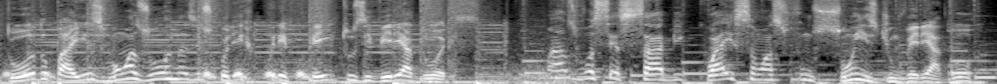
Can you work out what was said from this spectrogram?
todo o país vão às urnas escolher prefeitos e vereadores. Mas você sabe quais são as funções de um vereador?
